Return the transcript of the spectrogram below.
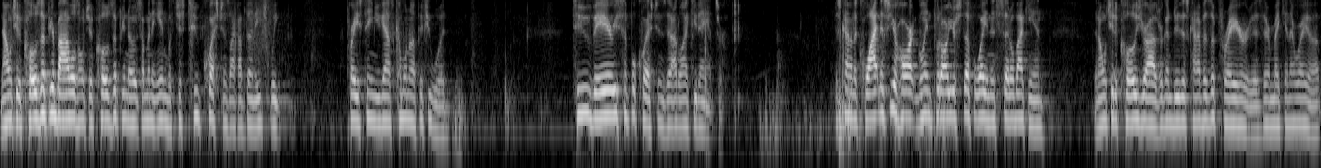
Now, I want you to close up your Bibles. I want you to close up your notes. I'm going to end with just two questions like I've done each week Praise team, you guys come on up if you would. Two very simple questions that I'd like you to answer. Just kind of the quietness of your heart. Go ahead and put all your stuff away and then settle back in. Then I want you to close your eyes. We're going to do this kind of as a prayer as they're making their way up.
